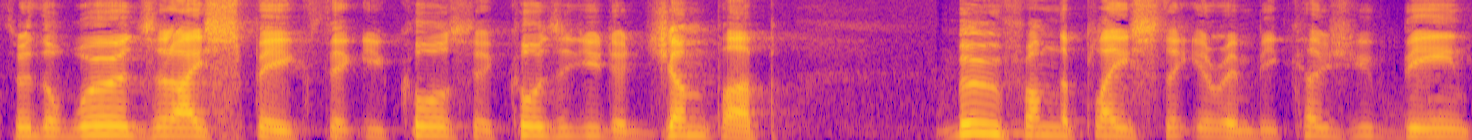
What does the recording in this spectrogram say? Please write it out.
through the words that I speak, that you cause that causes you to jump up, move from the place that you're in because you've been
